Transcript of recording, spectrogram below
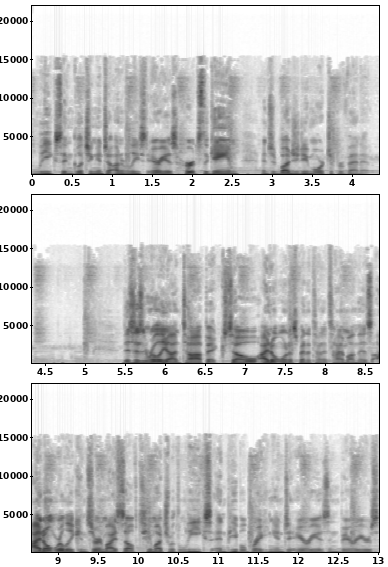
leaks, and glitching into unreleased areas hurts the game, and should Bungie do more to prevent it? This isn't really on topic, so I don't want to spend a ton of time on this. I don't really concern myself too much with leaks and people breaking into areas and barriers.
